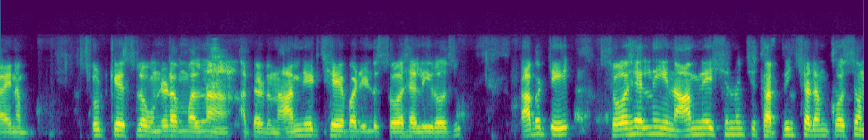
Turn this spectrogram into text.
ఆయన సూట్ కేసులో ఉండడం వలన అతడు నామినేట్ చేయబడిండు సోహెల్ ఈ రోజు కాబట్టి సోహెల్ని ఈ నామినేషన్ నుంచి తప్పించడం కోసం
